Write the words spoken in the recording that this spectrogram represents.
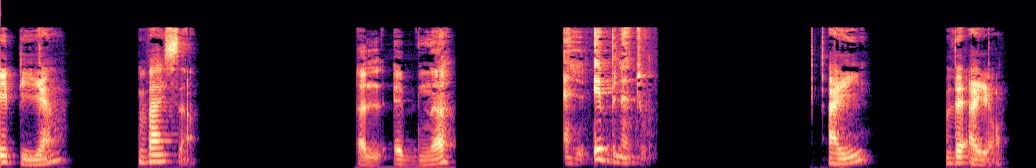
إبيا فايسا. الإبنة. الإبنة. أي ذا أيو.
